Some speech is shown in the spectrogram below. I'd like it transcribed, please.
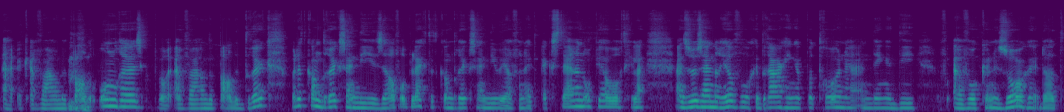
eh, ik ervaar een bepaalde onrust, ik ervaar een bepaalde druk. Maar dat kan druk zijn die je zelf oplegt, het kan druk zijn die weer vanuit extern op jou wordt gelegd. En zo zijn er heel veel gedragingen, patronen en dingen die ervoor kunnen zorgen dat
